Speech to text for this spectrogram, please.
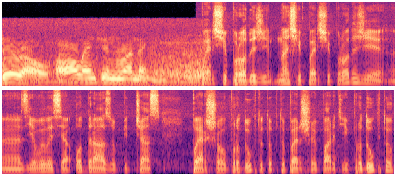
Zero. All engine running. Перші продажі. Наші перші продажі е, з'явилися одразу під час першого продукту, тобто першої партії продукту.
